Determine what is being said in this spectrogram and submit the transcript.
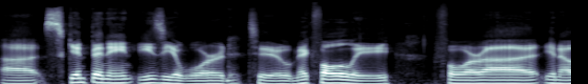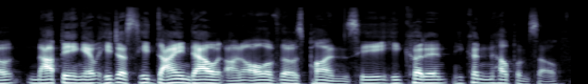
uh, Skimpin' Ain't Easy award to Mick Foley for, uh, you know, not being able, he just, he dined out on all of those puns. He, he couldn't, he couldn't help himself.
